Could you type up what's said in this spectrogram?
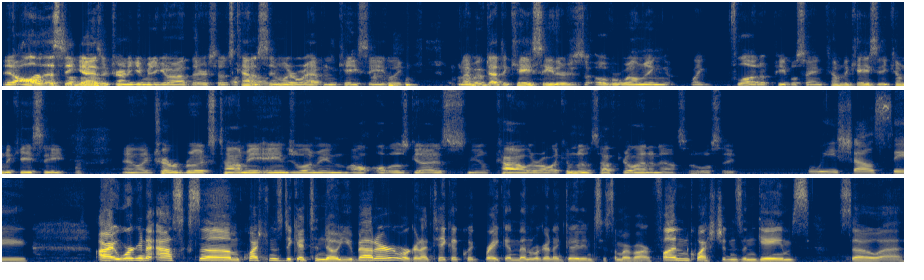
Yeah, all the SC guys are trying to get me to go out there, so it's kind of similar to what happened in KC. Like when I moved out to KC, there's just overwhelming like flood of people saying, "Come to KC, come to KC," and like Trevor Brooks, Tommy, Angel. I mean, all, all those guys. You know, Kyle. They're all like, "Come to South Carolina now." So we'll see. We shall see. All right, we're going to ask some questions to get to know you better. We're going to take a quick break and then we're going to get into some of our fun questions and games. So uh,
